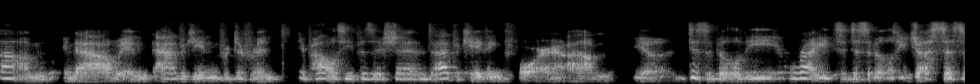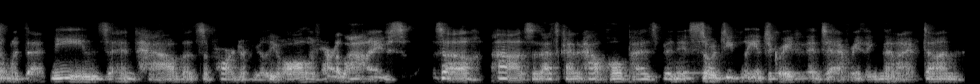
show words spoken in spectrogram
um, now in advocating for different policy positions, advocating for um, you know, disability rights and disability justice and what that means and how that's a part of really all of our lives. So, uh, so that's kind of how hope has been is so deeply integrated into everything that I've done.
